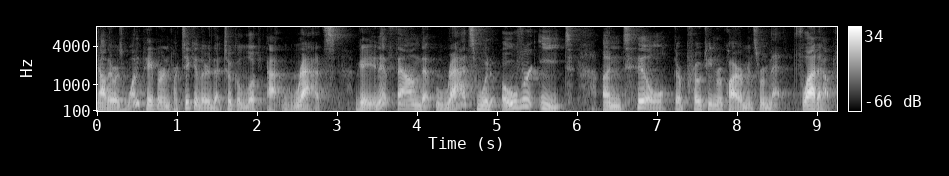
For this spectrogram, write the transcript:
Now there was one paper in particular that took a look at rats, okay, and it found that rats would overeat until their protein requirements were met, flat out.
